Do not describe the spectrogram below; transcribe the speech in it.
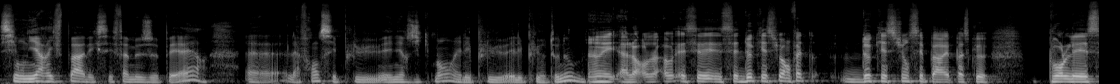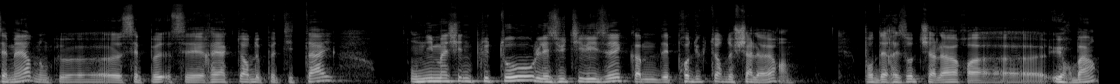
si on n'y arrive pas avec ces fameux EPR, euh, la France est plus énergiquement, elle est plus, elle est plus autonome. Oui, alors euh, c'est deux questions, en fait, deux questions séparées, parce que pour les SMR, donc euh, ces réacteurs de petite taille, on imagine plutôt les utiliser comme des producteurs de chaleur pour des réseaux de chaleur euh, urbains,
